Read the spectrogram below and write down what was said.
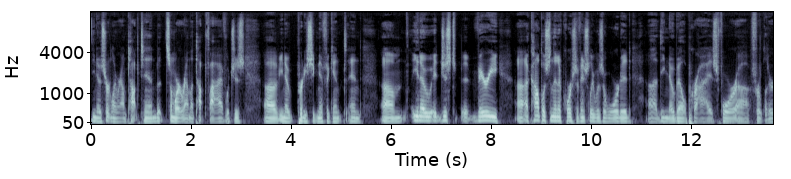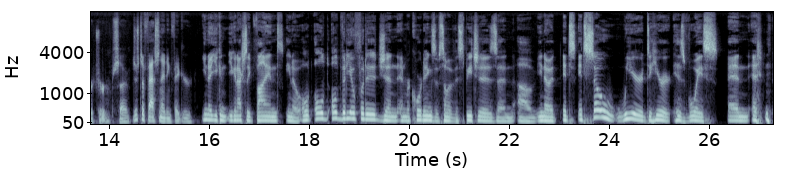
you know certainly around top 10, but somewhere around the top five, which is uh, you know pretty significant and um, you know it just uh, very accomplished. And then of course eventually was awarded uh, the Nobel Prize for uh, for literature. So just a fascinating figure. You know, you can you can actually find you know old old old video footage and and recordings of some of his speeches, and um, you know it, it's it's so weird to hear his voice, and, and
